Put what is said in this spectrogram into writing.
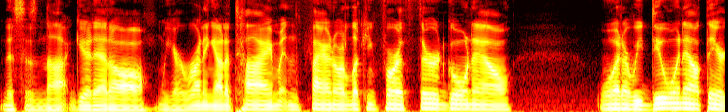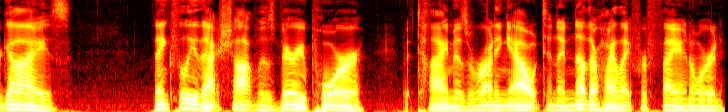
This is not good at all. We are running out of time, and Feyenoord looking for a third goal now. What are we doing out there, guys? Thankfully, that shot was very poor. But time is running out, and another highlight for Feyenoord.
